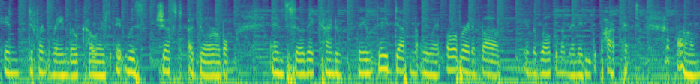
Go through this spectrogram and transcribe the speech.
in different rainbow colors. It was just adorable. And so they kind of, they, they definitely went over and above in the welcome amenity department. Um,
